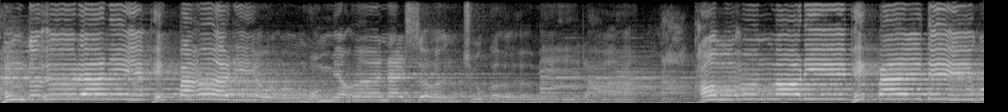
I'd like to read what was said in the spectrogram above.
공들하니 백발이요. 못 면할 손 죽음이라. 검은 머리 백발 대고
